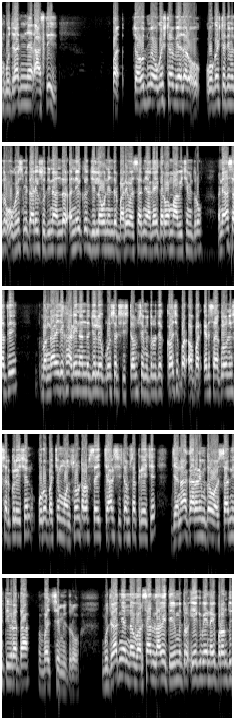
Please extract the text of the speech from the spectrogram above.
ગુજરાતની અંદર આજથી જ ચૌદમી ઓગસ્ટ, બે હજાર ઓગસ્ટથી મિત્રો ઓગણીસમી તારીખ સુધીના અંદર અનેક જિલ્લાઓની અંદર ભારે વરસાદની આગાહી કરવામાં આવી છે મિત્રો. અને આ સાથે બંગાળની જે ખાડીની અંદર જે લો પ્રેશર સિસ્ટમ છે મિત્રો તે કચ્છ પર અપર એર સાયક્લોનિક સર્ક્યુલેશન, પૂર્વ પશ્ચિમ મોન્સૂન તરફ સહિત ચાર સિસ્ટમ સક્રિય છે, જેના કારણે મિત્રો વરસાદની તીવ્રતા વધશે મિત્રો. ગુજરાતની અંદર વરસાદ લાવે તેવી મિત્રો એક બે નહીં, પરંતુ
